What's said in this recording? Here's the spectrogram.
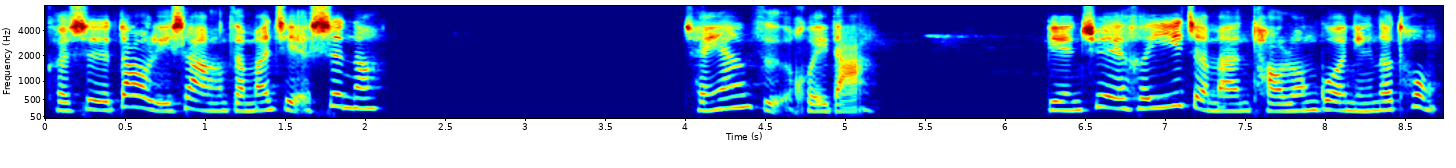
可是道理上怎么解释呢？”陈阳子回答。扁鹊和医者们讨论过您的痛，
